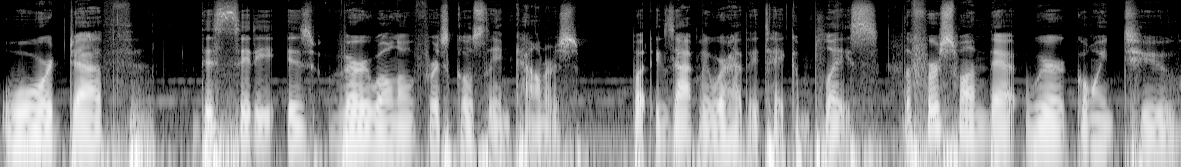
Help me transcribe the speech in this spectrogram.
war, death, this city is very well known for its ghostly encounters but exactly where have they taken place? The first one that we're going to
